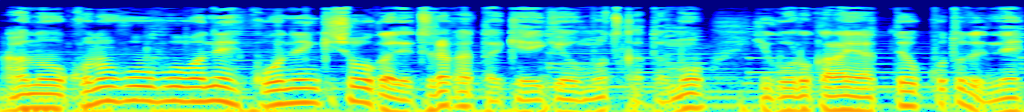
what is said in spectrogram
あの、この方法はね、更年期障害で辛かった経験を持つ方も日頃からやっておくことでね、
